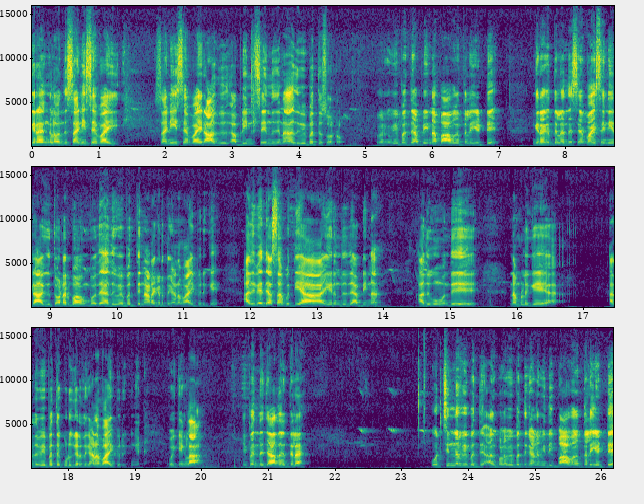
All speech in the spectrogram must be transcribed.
கிரகங்களை வந்து சனி செவ்வாய் சனி செவ்வாய் ராகு அப்படின்னு சேர்ந்ததுன்னா அது விபத்து சொல்கிறோம் விபத்து அப்படின்னா பாவகத்தில் எட்டு கிரகத்துலேருந்து செவ்வாய் சனி ராகு தொடர்பு ஆகும்போது அது விபத்து நடக்கிறதுக்கான வாய்ப்பு இருக்குது அதுவே தசாபுத்தியாக இருந்தது அப்படின்னா அதுவும் வந்து நம்மளுக்கு அந்த விபத்தை கொடுக்கறதுக்கான வாய்ப்பு இருக்குங்க. ஓகேங்களா? இப்போ இந்த ஜாதகத்தில் ஒரு சின்ன விபத்து அது போல் விபத்துக்கான விதி. பாவகத்தில் எட்டு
